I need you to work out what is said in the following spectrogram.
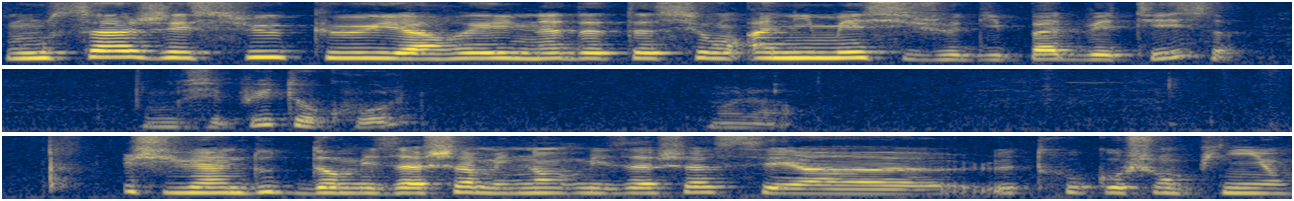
Donc ça, j'ai su qu'il y aurait une adaptation animée si je dis pas de bêtises. Donc c'est plutôt cool. Voilà. J'ai eu un doute dans mes achats, mais non, mes achats c'est euh, le truc aux champignons.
